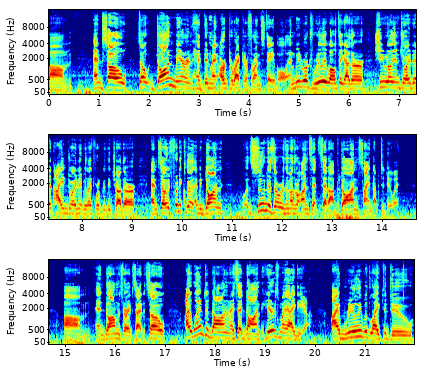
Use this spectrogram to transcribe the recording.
Um, and so, so Dawn Murin had been my art director for Unstable, and we worked really well together. She really enjoyed it. I enjoyed it. We liked to work with each other, and so it's pretty clear. I mean, Dawn, as soon as there was another unset set up, Dawn signed up to do it, um, and Dawn was very excited. So I went to Dawn and I said, Dawn, here's my idea. I really would like to do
